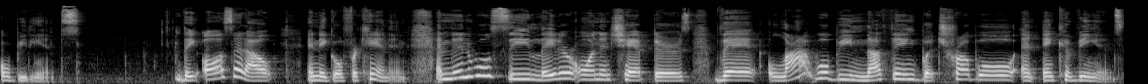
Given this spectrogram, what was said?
obedience. They all set out and they go for Canaan. And then we'll see later on in chapters that Lot will be nothing but trouble and inconvenience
